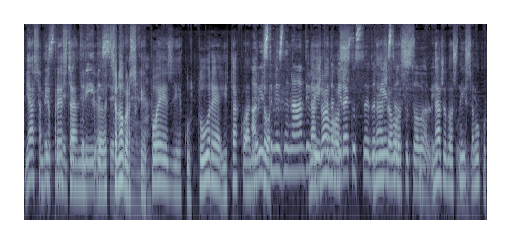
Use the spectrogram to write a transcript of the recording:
Ja sam bio predstavnik 30 e, crnogorske imena. poezije, kulture i tako, ali, Ali eto, ste me iznenadili kada mi rekli ste da niste otputovali. Nažalost nisam ukup,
